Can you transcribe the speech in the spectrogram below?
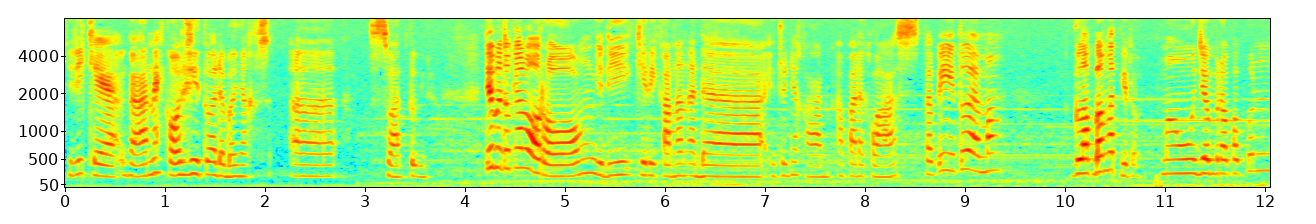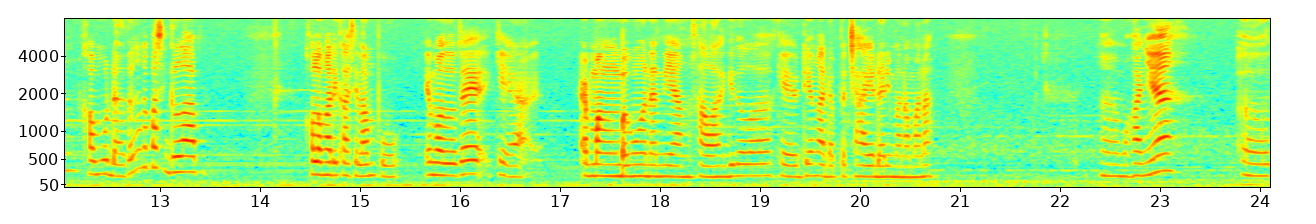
Jadi kayak nggak aneh kalau di situ ada banyak uh, sesuatu gitu. Dia bentuknya lorong jadi kiri kanan ada itunya kan apa ada kelas. Tapi itu emang gelap banget gitu. Mau jam berapapun kamu datang itu pasti gelap. Kalau nggak dikasih lampu. Ya maksudnya kayak emang bangunan yang salah gitu loh. Kayak dia nggak ada cahaya dari mana-mana. Nah makanya uh,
